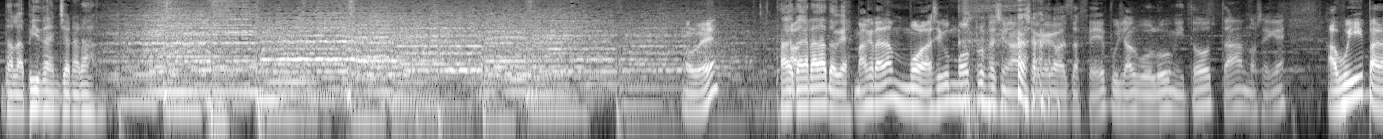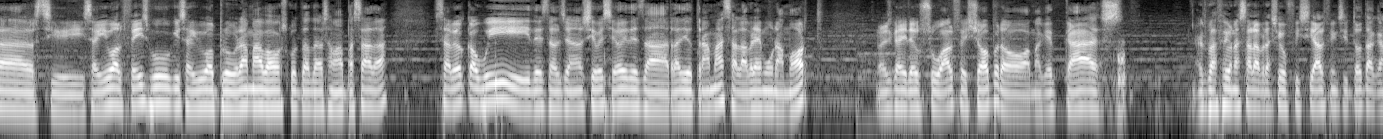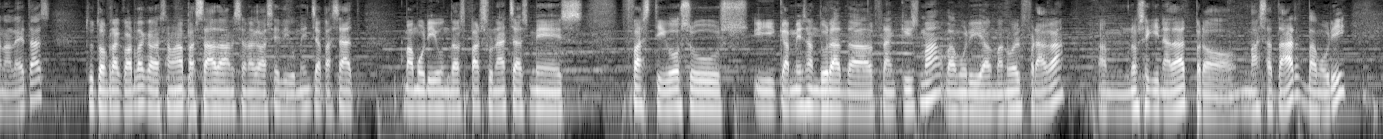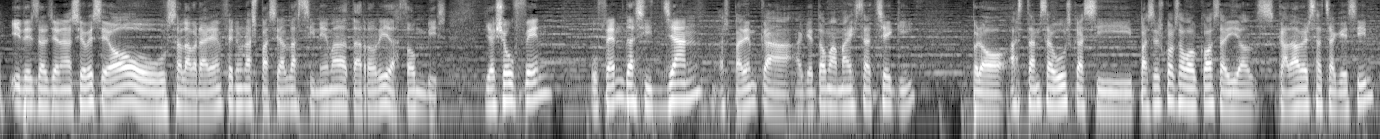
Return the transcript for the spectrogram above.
de la vida en general. Molt bé. T'ha t'ha agradat o què? M'ha agradat molt, ha sigut molt professional això que acabes de fer, pujar el volum i tot, tal, no sé què. Avui, per, si seguiu al Facebook i seguiu el programa, vau escoltar de la setmana passada, sabeu que avui, des del Generació BCO i des de Radio Trama, celebrem una mort. No és gaire usual fer això, però en aquest cas es va fer una celebració oficial fins i tot a Canaletes. Tothom recorda que la setmana passada, em sembla que va ser diumenge passat, va morir un dels personatges més fastigosos i que més han durat del franquisme. Va morir el Manuel Fraga, amb no sé quina edat, però massa tard va morir. I des del Generació BCO ho celebrarem fent un especial de cinema de terror i de zombis. I això ho fent, ho fem desitjant, esperem que aquest home mai s'aixequi, però estan segurs que si passés qualsevol cosa i els cadàvers s'aixequessin,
